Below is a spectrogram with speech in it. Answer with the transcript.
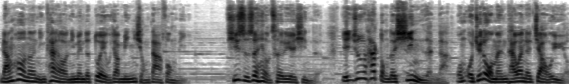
然后呢，你看哦，你们的队伍叫民雄大凤梨，其实是很有策略性的，也就是说他懂得吸引人啊。我我觉得我们台湾的教育哦，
